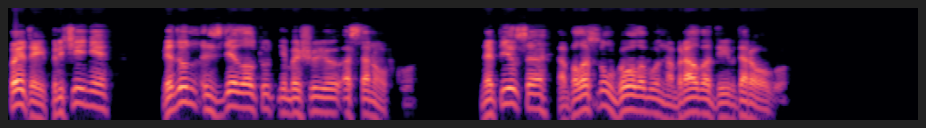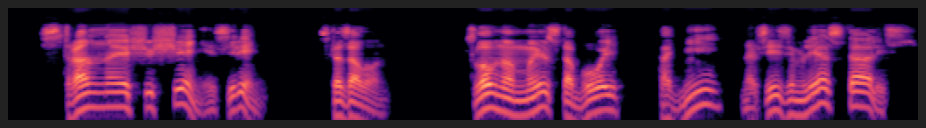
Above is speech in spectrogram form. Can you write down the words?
По этой причине Ведун сделал тут небольшую остановку. Напился, ополоснул голову, набрал воды в дорогу. «Странное ощущение, сирень», — сказал он. «Словно мы с тобой одни на всей земле остались.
